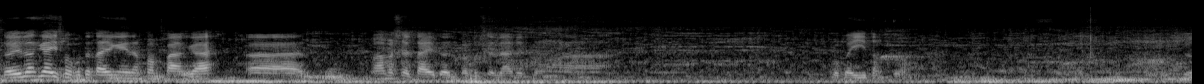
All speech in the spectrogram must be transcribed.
So yun lang guys, papunta tayo ngayon ng Pampanga. At mamasyal tayo doon. Papasyal natin itong uh, babaitang to. So,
